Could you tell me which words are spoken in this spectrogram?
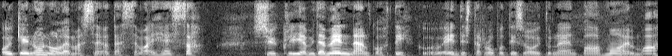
oikein on olemassa jo tässä vaiheessa? sykliä, mitä mennään kohti entistä robotisoituneempaa maailmaa.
